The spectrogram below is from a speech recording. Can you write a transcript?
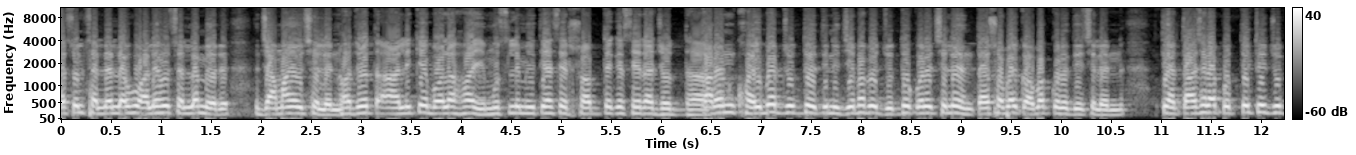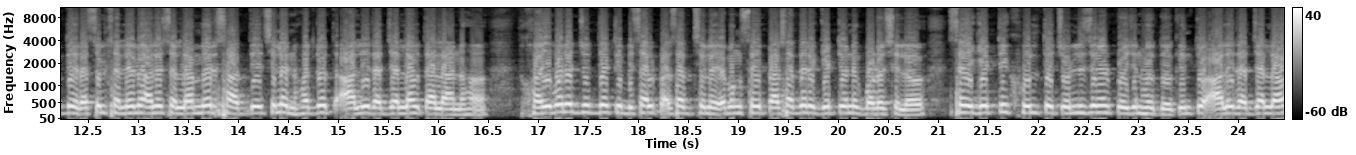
রাসুল সাল্লাহু আলহ্লামের জামাইও ছিলেন। হজরত আলীকে বলা হয় মুসলিম ইতিহাসের সব থেকে সেরা যোদ্ধা। কারণ খয়বার যুদ্ধে তিনি যেভাবে যুদ্ধ করেছিলেন তা সবাইকে অবাক করে দিয়েছিলেন। তাছাড়া প্রত্যেকটি যুদ্ধে রাসুল সাল্লাহ আলু সাল্লামের সাথ দিয়েছিলেন হজরত আলী রাজ্লাহ তালাহ খয়বরের যুদ্ধে একটি বিশাল প্রাসাদ ছিল এবং সেই প্রাসাদের গেটটি অনেক বড় ছিল। সেই গেটটি খুলতে চল্লিশ জনের প্রয়োজন হতো কিন্তু আলী রাজ্লাহ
